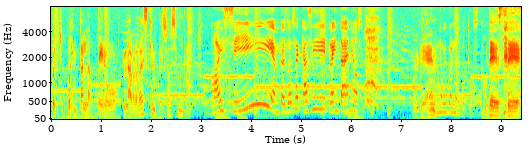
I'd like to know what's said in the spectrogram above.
pues tú cuéntala, pero la verdad es que empezó hace un rato. Ay, sí, empezó hace casi 30 años. Muy bien. Muy buenos botox. No. Desde,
